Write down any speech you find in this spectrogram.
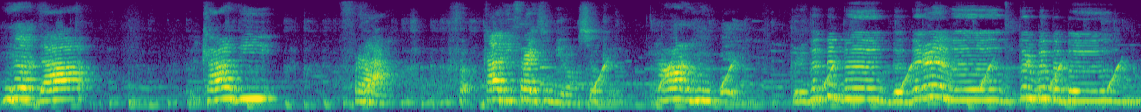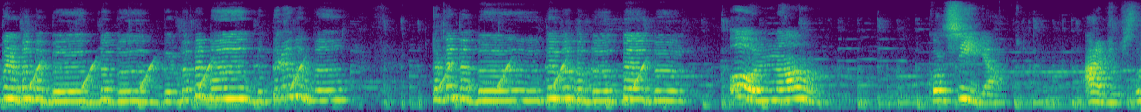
da cadi fra. fra- Cadi fra i tubi rossi, ok. Oh no! Consiglia! Ah, giusto.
